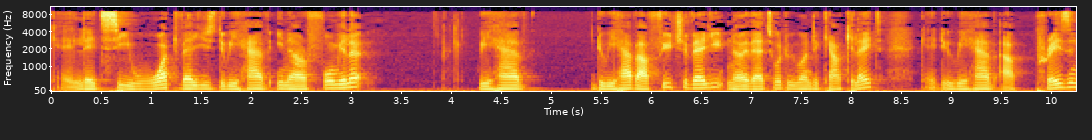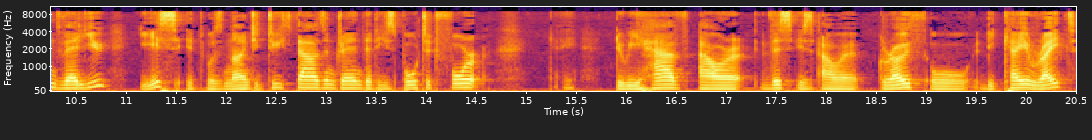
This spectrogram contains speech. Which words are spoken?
Okay, let's see what values do we have in our formula. We have do we have our future value? No, that's what we want to calculate. Okay, do we have our present value? Yes, it was 92,000 Rand that he's bought it for. Okay, do we have our, this is our growth or decay rate.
